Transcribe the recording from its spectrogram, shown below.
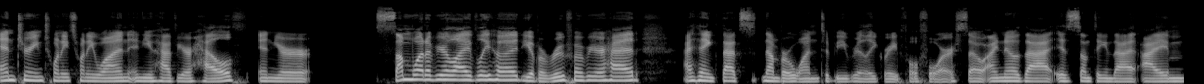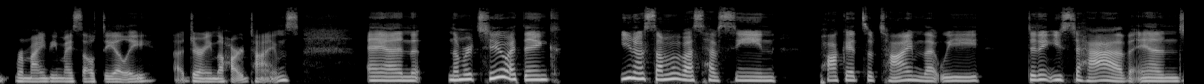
entering 2021 and you have your health and your somewhat of your livelihood, you have a roof over your head, I think that's number one to be really grateful for. So I know that is something that I'm reminding myself daily uh, during the hard times. And number two, I think, you know, some of us have seen pockets of time that we didn't used to have. And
